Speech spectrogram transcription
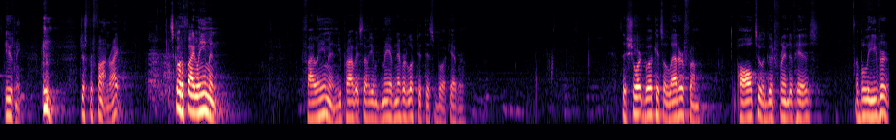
Excuse me. Just for fun, right? Let's go to Philemon. Philemon. You probably, some of you may have never looked at this book ever. It's a short book, it's a letter from Paul to a good friend of his, a believer,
